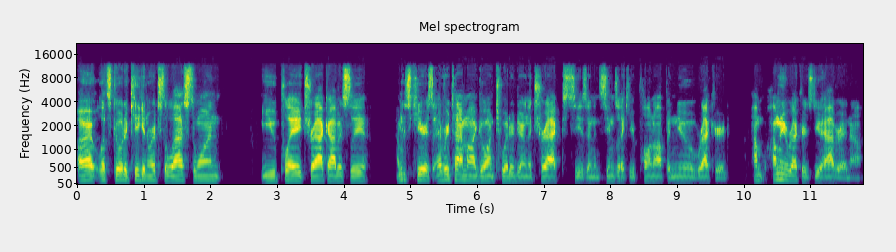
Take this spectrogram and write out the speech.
All right, let's go to Keegan Rich, the last one. You play track, obviously. I'm just curious. Every time I go on Twitter during the track season, it seems like you're pulling up a new record. How how many records do you have right now?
